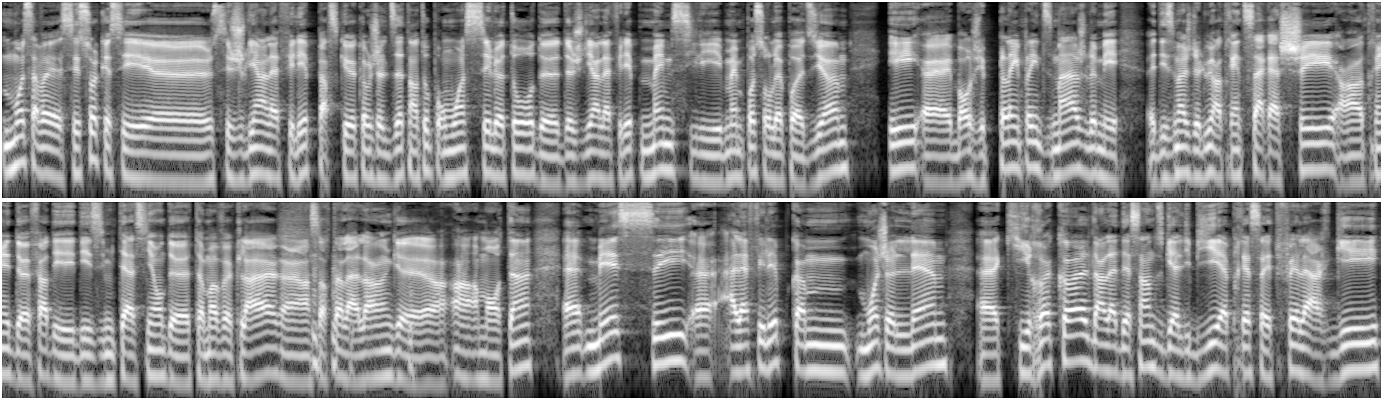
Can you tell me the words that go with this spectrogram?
moi, ça va. C'est sûr que c'est euh, Julien Alaphilippe parce que, comme je le disais tantôt, pour moi, c'est le tour de, Julien Alaphilippe, même s'il est même pas sur le podium. Et euh, bon, j'ai plein, plein d'images, là, mais euh, des images de lui en train de s'arracher, en train de faire des, des imitations de Thomas Veuclair euh, en sortant la langue en, montant. mais c'est à la Philippe, comme moi je l'aime, qui recolle dans la descente du Galibier après s'être fait larguer.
